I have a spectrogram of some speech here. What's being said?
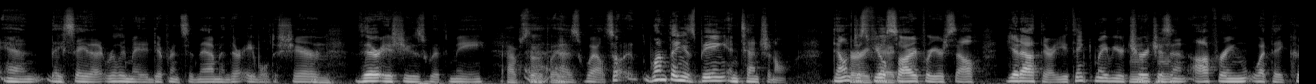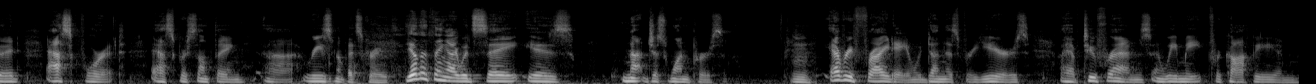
and they say that it really made a difference in them and they're able to share mm. their issues with me uh, absolutely. uh, as well. So one thing is being intentional. Don't Very just feel good. sorry for yourself. Get out there. You think maybe your church mm-hmm. isn't offering what they could? Ask for it. Ask for something uh, reasonable. That's great. The other thing i would say is not just one person. Mm. every friday and we've done this for years i have two friends and we meet for coffee and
